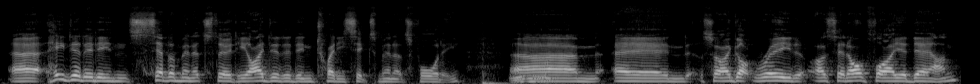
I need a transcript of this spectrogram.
Uh, he did it in 7 minutes 30. I did it in 26 minutes 40. Um, and so I got Rheed, I said, I'll fly you down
